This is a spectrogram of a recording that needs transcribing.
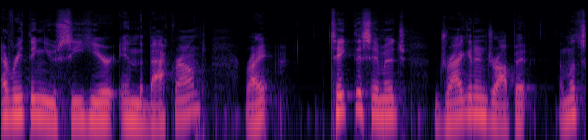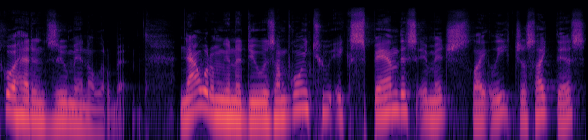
everything you see here in the background, right? Take this image, drag it and drop it, and let's go ahead and zoom in a little bit. Now what I'm going to do is I'm going to expand this image slightly, just like this.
